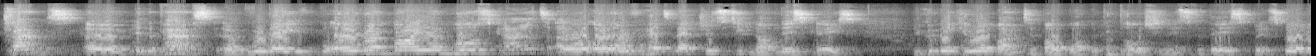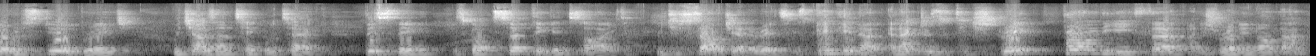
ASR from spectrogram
Trams, um, in the past, um, were they all run by a horse cart or, or overhead electricity? Not in this case. You can make your own mind about what the propulsion is for this, but it's going over a steel bridge, which has Antiquitech, this thing has got something inside which is self-generating. It's picking up electricity straight from the ether and it's running on that.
